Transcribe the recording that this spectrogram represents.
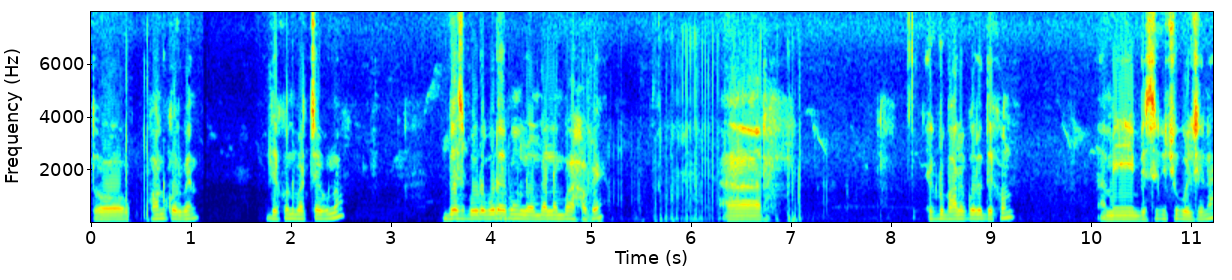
তো ফোন করবেন। দেখুন বাচ্চাগুলো, বেশ বড় বড় এবং লম্বা লম্বা হবে। আর একটু ভালো করে দেখুন, আমি বেশি কিছু বলছি না।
